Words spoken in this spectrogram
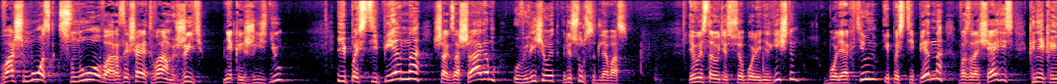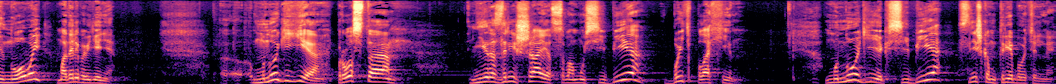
ваш мозг снова разрешает вам жить некой жизнью и постепенно, шаг за шагом, увеличивает ресурсы для вас. И вы становитесь все более энергичным, более активным и постепенно возвращаетесь к некой новой модели поведения. Э, Многие просто не разрешают самому себе быть плохим. Многие к себе слишком требовательны.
